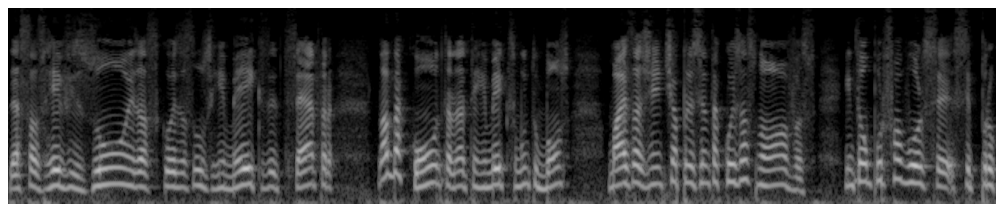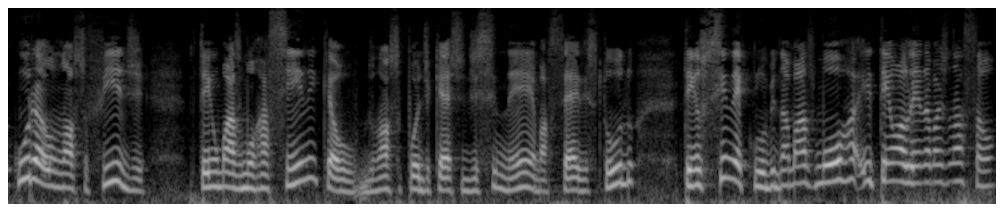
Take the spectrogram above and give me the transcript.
Dessas revisões, as coisas, os remakes, etc. Nada contra, né? Tem remakes muito bons, mas a gente apresenta coisas novas. Então, por favor, se, se procura o nosso feed, tem o Masmorracine, que é o do nosso podcast de cinema, séries, tudo tem o Cineclube da Masmorra e tem o Além da Imaginação,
